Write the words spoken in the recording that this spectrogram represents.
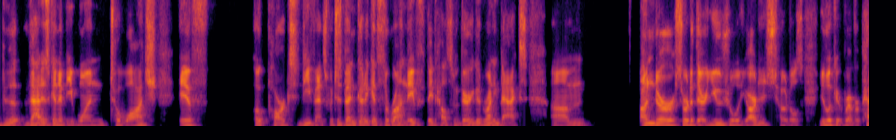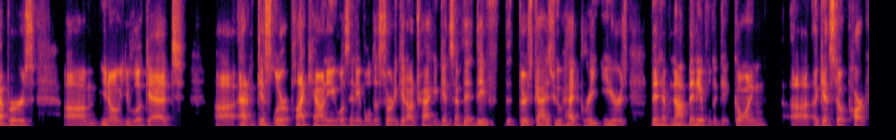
th- that is going to be one to watch if Oak Park's defense, which has been good against the run, they've they've held some very good running backs um, under sort of their usual yardage totals. You look at River Peppers, um, you know, you look at uh, Adam Gisler at Platte County wasn't able to sort of get on track against them. They, have there's guys who've had great years that have not been able to get going uh, against Oak Park.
